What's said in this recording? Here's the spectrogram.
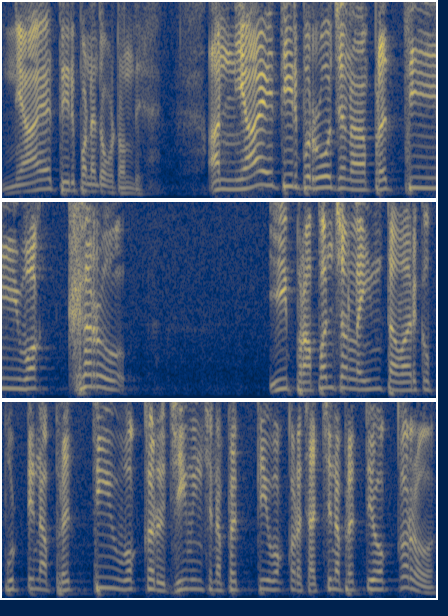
న్యాయ తీర్పు అనేది ఒకటి ఉంది. ఆ న్యాయ తీర్పు రోజున ప్రతి ఒక్కరూ ఈ ప్రపంచంలో ఇంతవరకు పుట్టిన ప్రతి ఒక్కరు జీవించిన ప్రతి ఒక్కరు చచ్చిన ప్రతి ఒక్కరు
